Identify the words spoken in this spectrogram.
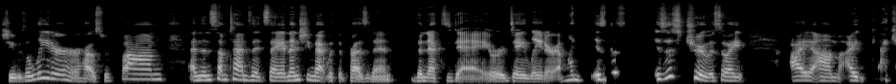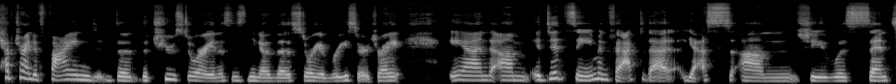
she was a leader her house was bombed and then sometimes they'd say and then she met with the president the next day or a day later i'm like is this is this true so i I um I, I kept trying to find the the true story, and this is you know the story of research, right? And um, it did seem, in fact, that yes, um, she was sent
